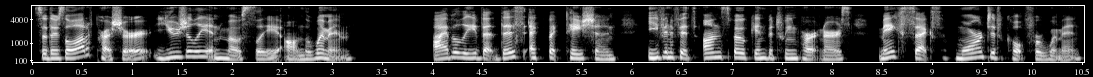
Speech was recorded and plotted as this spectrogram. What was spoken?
So there's a lot of pressure, usually and mostly on the women. I believe that this expectation, even if it's unspoken between partners, makes sex more difficult for women.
